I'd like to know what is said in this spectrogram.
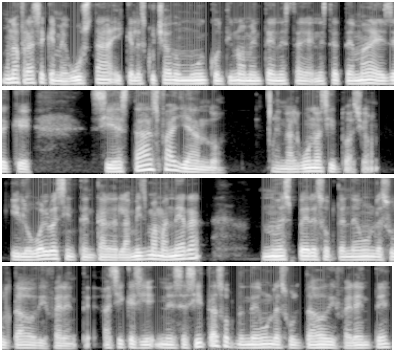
una frase que me gusta y que le he escuchado muy continuamente en este, en este tema es de que si estás fallando, en alguna situación y lo vuelves a intentar de la misma manera, no esperes obtener un resultado diferente. Así que si necesitas obtener un resultado diferente,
